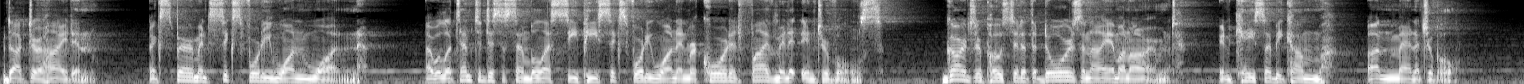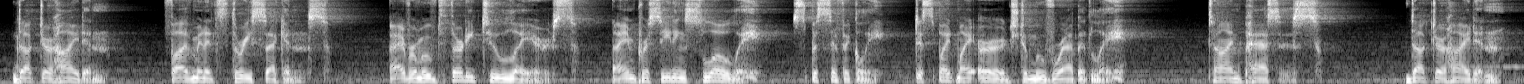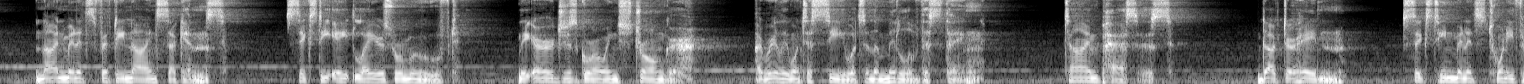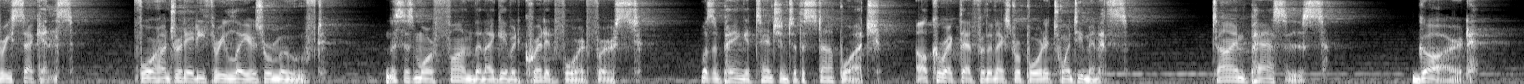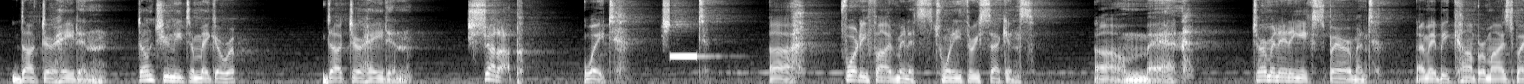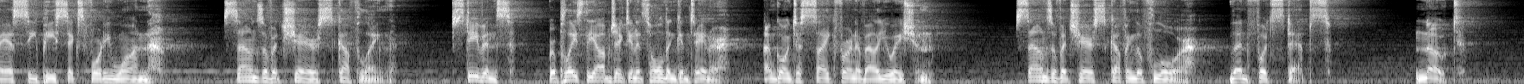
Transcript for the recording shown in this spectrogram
Dr. Hayden, Experiment 641-1 I will attempt to disassemble SCP-641 and record at 5-minute intervals. Guards are posted at the doors and I am unarmed in case I become unmanageable. Dr. Hayden, 5 minutes 3 seconds. I have removed 32 layers. I am proceeding slowly, specifically, despite my urge to move rapidly. Time passes. Dr. Hayden, 9 minutes 59 seconds. 68 layers removed. The urge is growing stronger. I really want to see what's in the middle of this thing. Time passes. Dr. Hayden, 16 minutes 23 seconds. 483 layers removed. This is more fun than I gave it credit for at first. Wasn't paying attention to the stopwatch. I'll correct that for the next report at 20 minutes. Time passes. Guard. Dr. Hayden, don't you need to make a rep- Dr. Hayden. Shut up! Wait. Shit. Uh, 45 minutes, 23 seconds. Oh man. Terminating experiment. I may be compromised by SCP 641. Sounds of a chair scuffling. Stevens, replace the object in its holding container. I'm going to psych for an evaluation. Sounds of a chair scuffing the floor, then footsteps. Note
